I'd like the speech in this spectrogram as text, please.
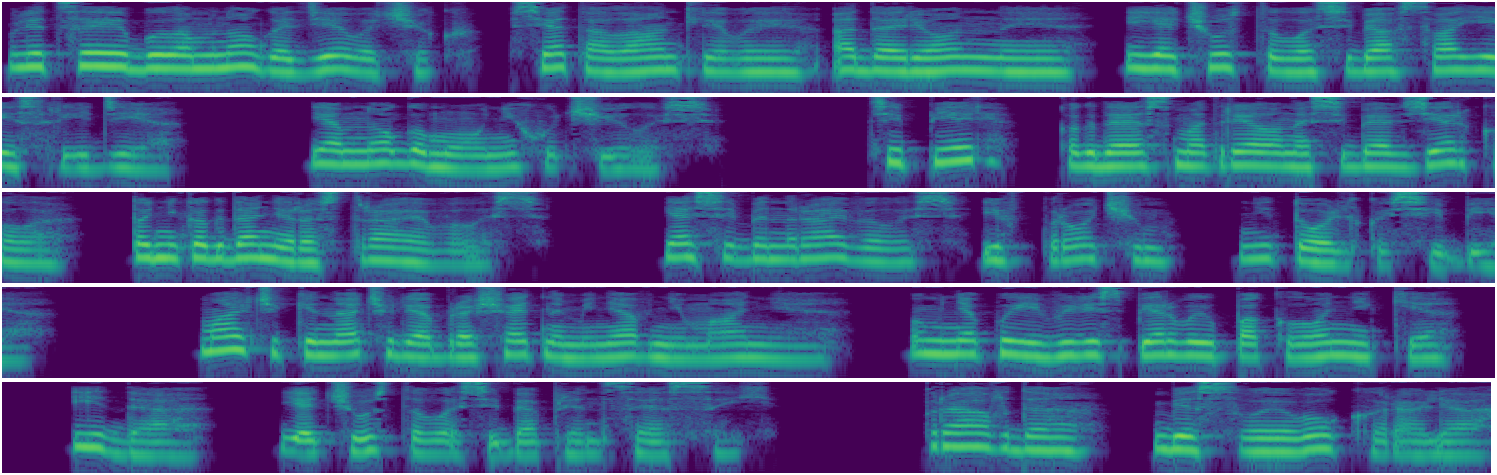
В лицее было много девочек, все талантливые, одаренные, и я чувствовала себя в своей среде. Я многому у них училась. Теперь, когда я смотрела на себя в зеркало, то никогда не расстраивалась. Я себе нравилась, и, впрочем, не только себе. Мальчики начали обращать на меня внимание. У меня появились первые поклонники. И да, я чувствовала себя принцессой. Правда, без своего короля.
